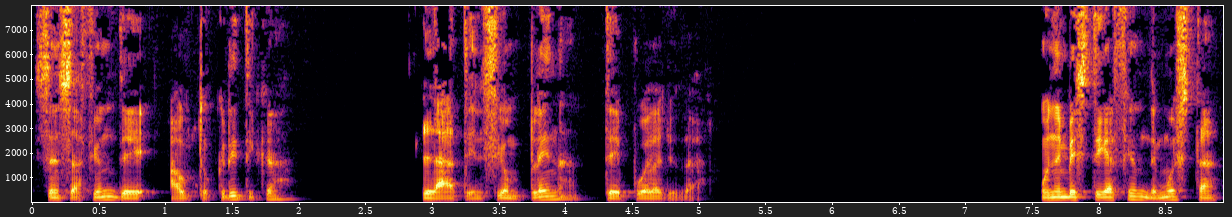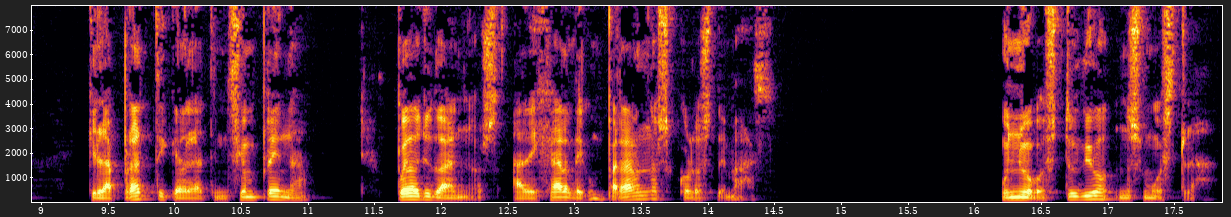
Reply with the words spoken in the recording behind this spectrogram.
sensación de autocrítica. La atención plena te puede ayudar. Una investigación demuestra que la práctica de la atención plena puede ayudarnos a dejar de compararnos con los demás un nuevo estudio nos muestra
